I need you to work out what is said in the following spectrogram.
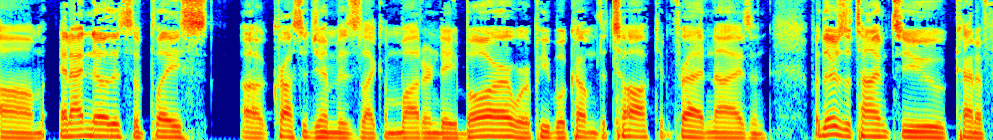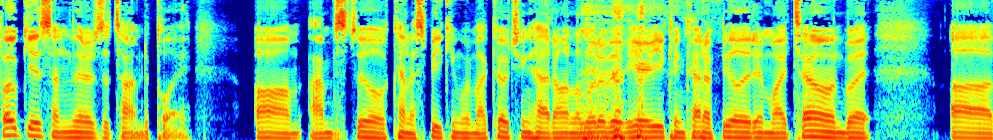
Um, and I know this is a place. Uh, the Gym is like a modern day bar where people come to talk and fraternize, and but there's a time to kind of focus and there's a time to play. Um, I'm still kind of speaking with my coaching hat on a little bit here. You can kind of feel it in my tone, but uh,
